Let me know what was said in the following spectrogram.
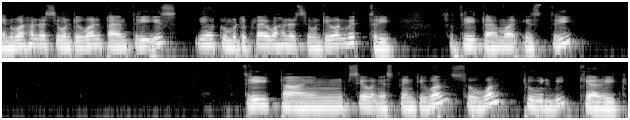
and 171 times 3 is you have to multiply 171 with 3 so 3 times 1 is 3 3 times 7 is 21 so 1 2 will be carried.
